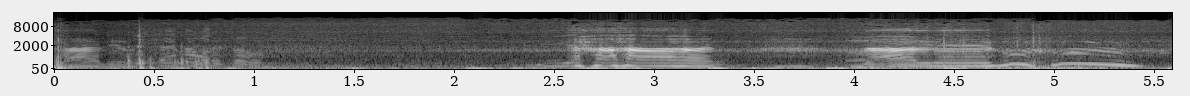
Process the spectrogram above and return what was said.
Mo ito. Yan. Dale.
